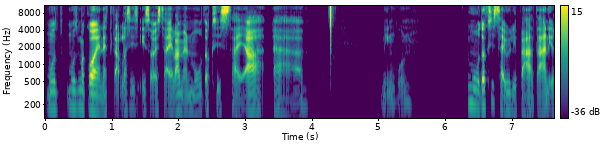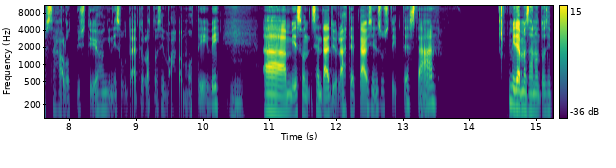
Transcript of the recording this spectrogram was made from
Mutta mut mä koen, että tällaisissa isoissa elämänmuutoksissa ja ää, niin kuin, muutoksissa ylipäätään, jos sä haluat pystyä johonkin, niin sulla täytyy olla tosi vahva motiivi. Mm. Ähm, ja sun, sen täytyy lähteä täysin susta itsestään. Mitä mä sanon tosi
